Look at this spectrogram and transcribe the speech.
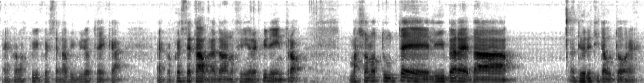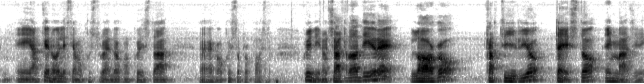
eccola qui, questa è la biblioteca ecco queste tavole andranno a finire qui dentro ma sono tutte libere da diritti d'autore e anche noi le stiamo costruendo con, questa, eh, con questo proposito. Quindi non c'è altro da dire, logo, cartiglio, testo e immagini.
